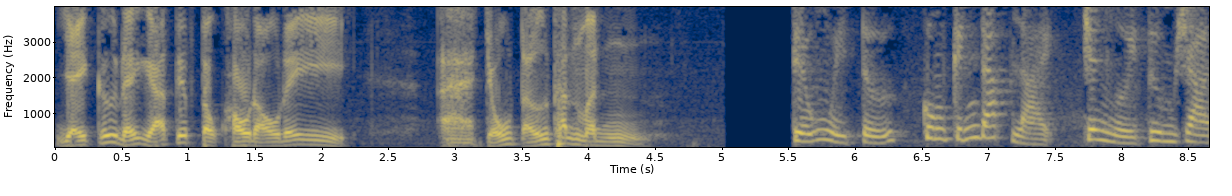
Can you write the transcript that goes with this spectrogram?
vậy cứ để gã tiếp tục hồ đồ đi. À, chủ tử thanh minh. Tiểu ngụy tử cung kính đáp lại, trên người tươm ra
